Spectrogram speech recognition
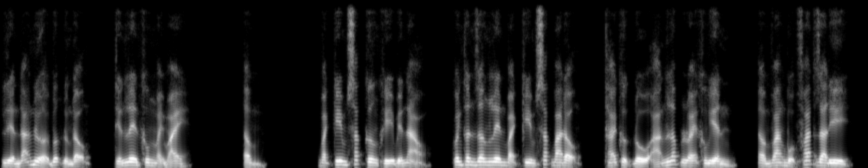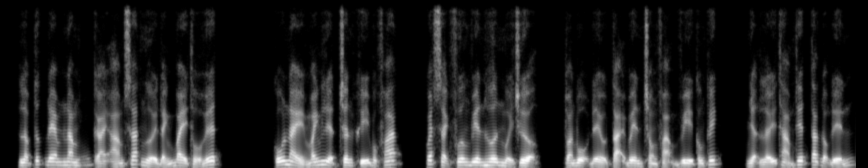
liền đã nửa bước đường động, tiến lên không mảy may. Ẩm bạch kim sắc cương khí biến ảo, quanh thân dâng lên bạch kim sắc ba động, thái cực đồ án lấp loe không yên ẩm vang buộc phát ra đi, lập tức đem năm cái ám sát người đánh bay thổ huyết. Cỗ này mãnh liệt chân khí bộc phát, quét sạch phương viên hơn mười trượng, toàn bộ đều tại bên trong phạm vi công kích nhận lấy thảm thiết tác động đến.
